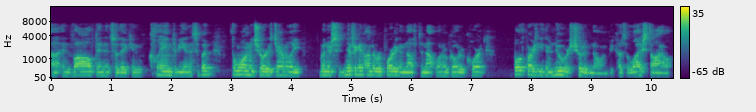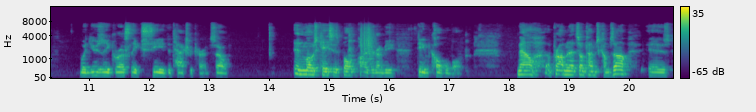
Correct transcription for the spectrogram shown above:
uh, involved in it, so they can claim to be innocent. But the long and short is generally when there's significant underreporting enough to not want to go to court, both parties either knew or should have known because the lifestyle would usually grossly exceed the tax return. So in most cases, both parties are going to be deemed culpable. Now, a problem that sometimes comes up is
